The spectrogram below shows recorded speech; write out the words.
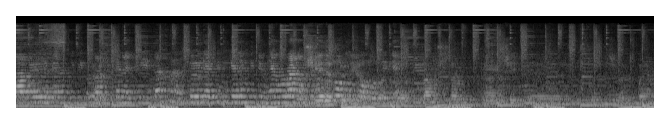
var böyle benim gibi bir sene giyden söyledim gelin dedim hem Kur'an O şeye de söylüyor. olur dedi. Ramus'tan şey, uçuyorlar bayan.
